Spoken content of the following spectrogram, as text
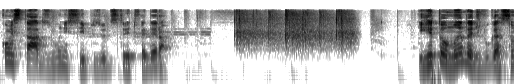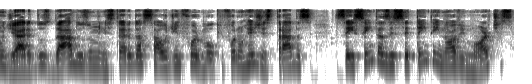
com estados, municípios e o Distrito Federal. E retomando a divulgação diária dos dados, o Ministério da Saúde informou que foram registradas 679 mortes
